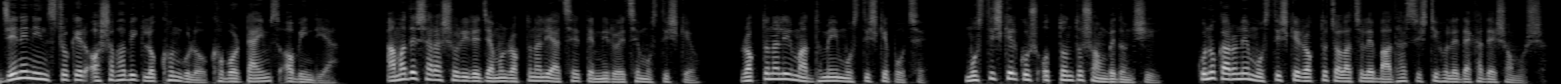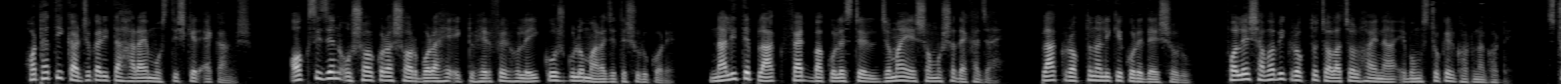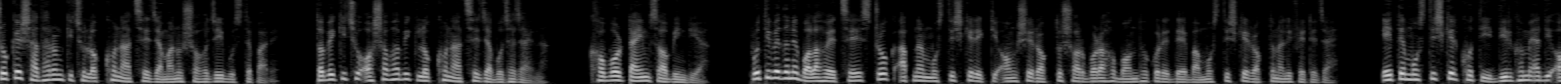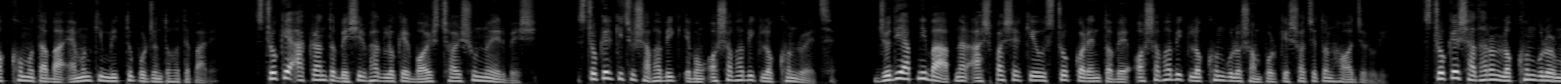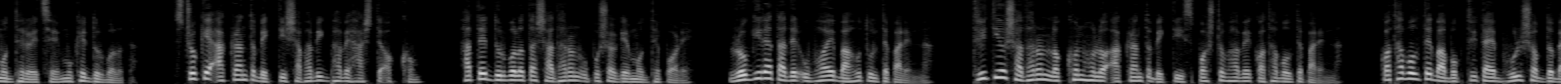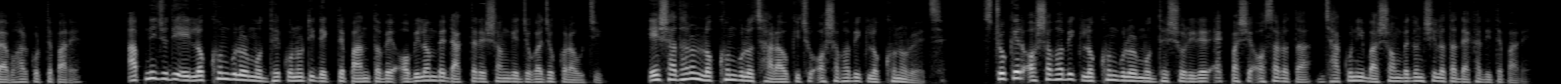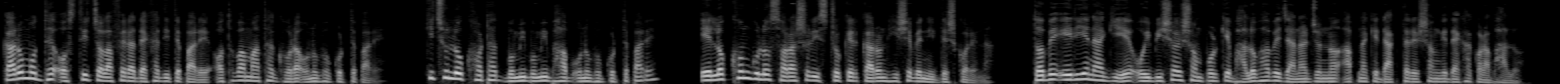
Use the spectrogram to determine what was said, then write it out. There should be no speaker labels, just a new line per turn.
জেনে নিন স্ট্রোকের অস্বাভাবিক লক্ষণগুলো, খবর টাইমস অব ইন্ডিয়া। আমাদের সারা শরীরে যেমন রক্তনালী আছে, তেমনি রয়েছে মস্তিষ্কেও। রক্তনালীর মাধ্যমেই মস্তিষ্কে পৌঁছে। মস্তিষ্কের কোষ অত্যন্ত সংবেদনশীল। কোনো কারণে মস্তিষ্কের রক্ত চলাচলে বাধার সৃষ্টি হলে দেখা দেয় সমস্যা। হঠাৎই কার্যকারিতা হারায় মস্তিষ্কের একাংশ। অক্সিজেন ও শর্করা সরবরাহে একটু হেরফের হলেই কোষগুলো মারা যেতে শুরু করে। নালিতে প্লাক, ফ্যাট বা কোলেস্টেরল জমায়ে সমস্যা দেখা যায়। প্লাক রক্তনালীকে করে দেয় সরু। ফলে স্বাভাবিক রক্ত চলাচল হয় না এবং স্ট্রোকের ঘটনা ঘটে। স্ট্রোকের সাধারণ কিছু লক্ষণ আছে যা মানুষ সহজেই বুঝতে পারে। তবে কিছু অস্বাভাবিক লক্ষণ আছে যা বোঝা যায় না। খবর টাইমস অব ইন্ডিয়া। প্রতিবেদনে বলা হয়েছে, স্ট্রোক আপনার মস্তিষ্কের একটি অংশে রক্ত সরবরাহ বন্ধ করে দেয় বা মস্তিষ্কের রক্তনালী ফেটে যায়। এতে মস্তিষ্কের ক্ষতি দীর্ঘমেয়াদী অক্ষমতা বা এমনকি মৃত্যু পর্যন্ত হতে পারে। স্ট্রোকে আক্রান্ত বেশিরভাগ লোকের বয়স ছয় শূন্য এর বেশি। স্ট্রোকের কিছু স্বাভাবিক এবং অস্বাভাবিক লক্ষণ রয়েছে। যদি আপনি বা আপনার আশপাশের কেউ স্ট্রোক করেন, তবে অস্বাভাবিক লক্ষণগুলো সম্পর্কে সচেতন হওয়া জরুরি। স্ট্রোকের সাধারণ লক্ষণগুলোর মধ্যে রয়েছে মুখের দুর্বলতা। স্ট্রোকে আক্রান্ত ব্যক্তি স্বাভাবিকভাবে হাসতে অক্ষম। হাতের দুর্বলতা সাধারণ উপসর্গের মধ্যে পড়ে। রোগীরা তাদের উভয়ে বাহু তুলতে পারেন না। তৃতীয় সাধারণ লক্ষণ হল আক্রান্ত ব্যক্তি স্পষ্টভাবে কথা বলতে পারেন না। কথা বলতে বা বক্তৃতায় ভুল শব্দ ব্যবহার করতে পারে। আপনি যদি এই লক্ষণগুলোর মধ্যে কোনোটি দেখতে পান, তবে অবিলম্বে ডাক্তারের সঙ্গে যোগাযোগ করা উচিত। এ সাধারণ লক্ষণগুলো ছাড়াও কিছু অস্বাভাবিক লক্ষণও রয়েছে। স্ট্রোকের অস্বাভাবিক লক্ষণগুলোর মধ্যে শরীরের একপাশে অসারতা, ঝাঁকুনি বা সংবেদনশীলতা দেখা দিতে পারে। কারও মধ্যে অস্থির চলাফেরা দেখা দিতে পারে অথবা মাথা ঘোরা অনুভব করতে পারে। কিছু লোক হঠাৎ বমি বমি ভাব অনুভব করতে পারে। এ লক্ষণগুলো সরাসরি স্ট্রোকের কারণ হিসেবে নির্দেশ করে না। তবে এড়িয়ে না গিয়ে ওই বিষয় সম্পর্কে ভালোভাবে জানার জন্য আপনাকে ডাক্তারের সঙ্গে দেখা করা ভালো।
